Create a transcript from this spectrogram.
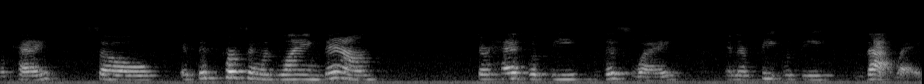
Okay? So if this person was lying down, their head would be this way, and their feet would be that way.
